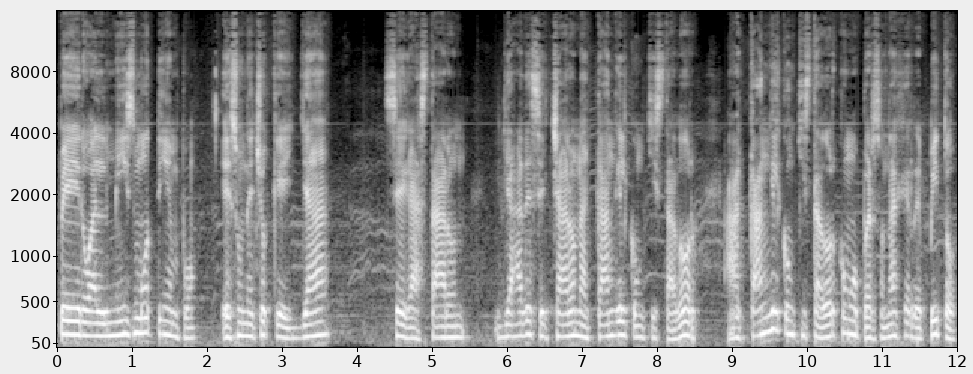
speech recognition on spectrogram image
Pero al mismo tiempo es un hecho que ya se gastaron, ya desecharon a Kang el Conquistador. A Kang el Conquistador como personaje, repito,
